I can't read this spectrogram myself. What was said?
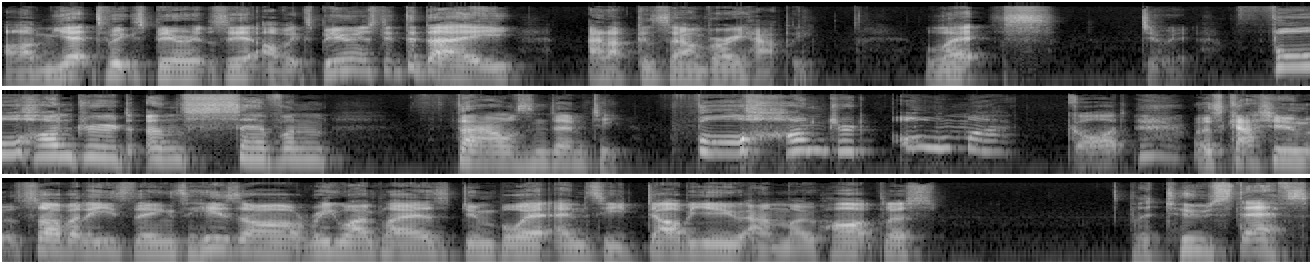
I'm yet to experience it. I've experienced it today, and I can say I'm very happy. Let's do it. 407,000 MT. 400! Oh my god. Let's cash in some of these things. Here's our rewind players Doumbouya, MCW, and Mo Harkless. The two Stephs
